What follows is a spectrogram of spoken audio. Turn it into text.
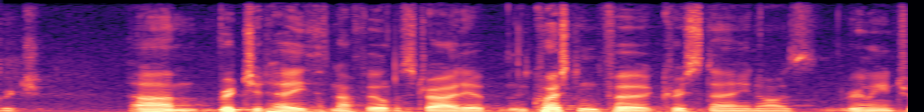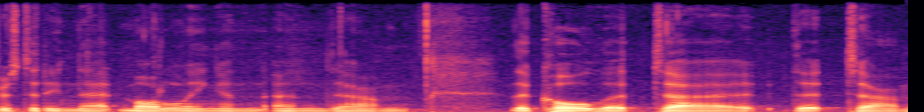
Richard. Um, Richard Heath, Nuffield, Australia. The question for Christine, I was really interested in that modelling and, and um, the call that uh, that um,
